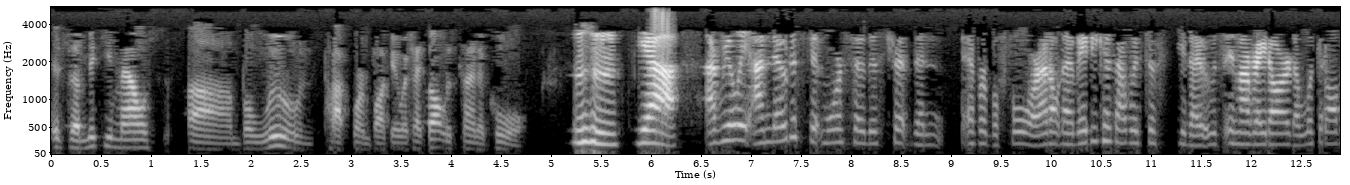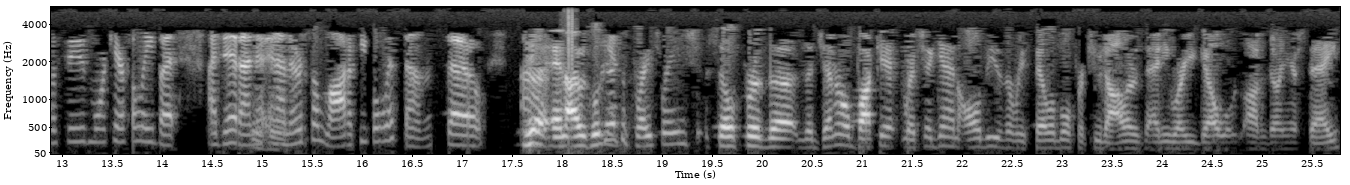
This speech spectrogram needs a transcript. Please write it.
it's a Mickey Mouse um, balloon popcorn bucket, which I thought was kind of cool. Mhm. Yeah. I really I noticed it more so this trip than ever before. I don't know, maybe because I was just you know it was in my radar to look at all the food more carefully, but I did. I know, and I Mhm. noticed a lot of people with them. So Yeah, and I was looking at the price range. So for the the general bucket, which again, all these are refillable for two dollars anywhere you go um, during your stay.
